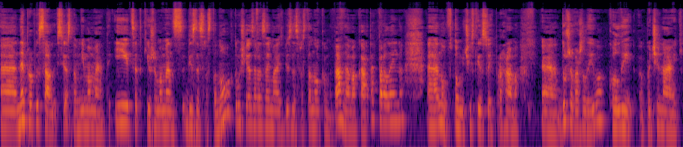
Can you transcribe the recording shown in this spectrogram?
е, не прописали всі основні моменти. І це такий вже момент з бізнес-розстановок, тому що я зараз займаюся бізнес-розстановками та на макартах паралельно, е, ну в тому числі в своїх програмах. Е, дуже важливо, коли починають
